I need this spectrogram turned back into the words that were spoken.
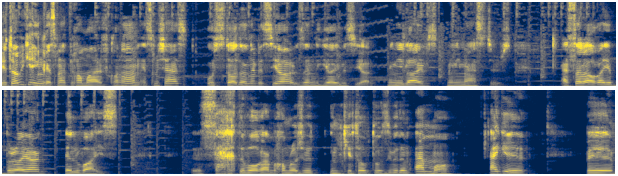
کتابی که این قسمت می‌خوام معرفی کنم اسمش هست استادان بسیار زندگی های بسیار. Many Lives Many Masters. اثر آقای برایان ال وایس. سخت واقعا می‌خوام راجع به این کتاب توضیح بدم اما اگه به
